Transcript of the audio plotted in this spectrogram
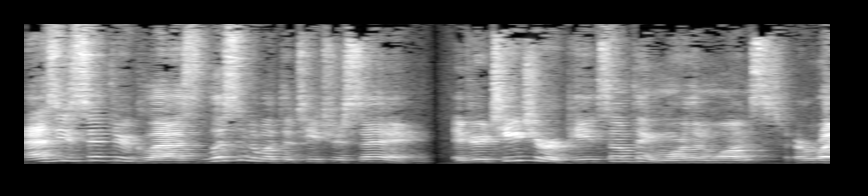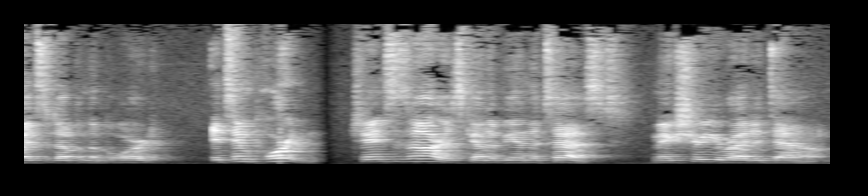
As you sit through class, listen to what the teacher's saying. If your teacher repeats something more than once or writes it up on the board, it's important. Chances are it's going to be on the test. Make sure you write it down.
